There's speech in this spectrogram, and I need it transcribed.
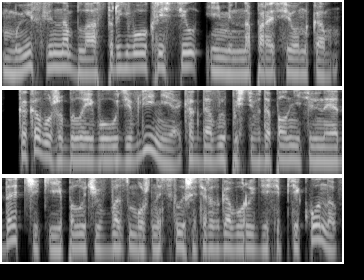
Мысленно Бластер его окрестил именно поросенком. Каково же было его удивление, когда, выпустив дополнительные датчики и получив возможность слышать разговоры десептиконов,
